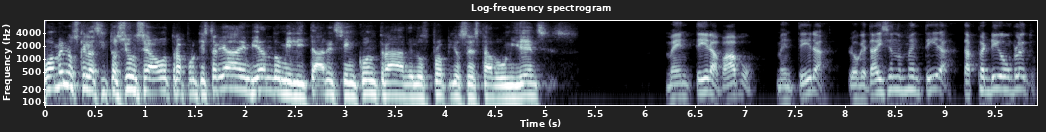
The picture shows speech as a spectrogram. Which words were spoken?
o a menos que la situación sea otra, porque estaría enviando militares en contra de los propios estadounidenses. Mentira, papo, mentira. Lo que está diciendo es mentira. Estás perdido completo.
